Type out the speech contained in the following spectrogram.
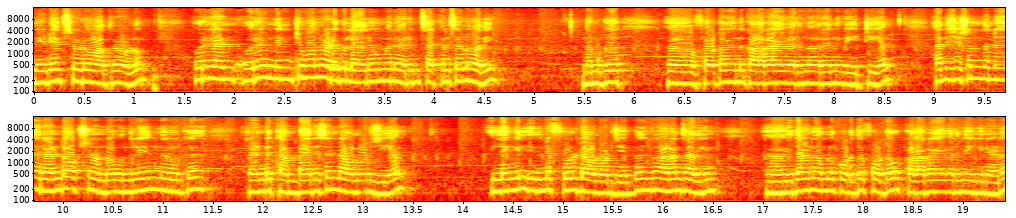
മീഡിയം സ്പീഡ് മാത്രമേ ഉള്ളൂ. ഒരു രണ്ട് ഒരു മിനിറ്റ് പോലും എടുക്കില്ല. അതിനു മുമ്പ് തന്നെ ഒരു സെക്കൻഡ്സുകൾ മതി. നമുക്ക് ഫോട്ടോ ഒന്ന് കളറായി വരുന്നവരെ ഒന്ന് വെയിറ്റ് ചെയ്യാം. അതിനുശേഷം തന്നെ രണ്ട് ഓപ്ഷൻ ഉണ്ട്. ഒന്നിലേക്ക് നിങ്ങൾക്ക് രണ്ട് കമ്പാരിസൺ ഡൗൺലോഡ് ചെയ്യാം. ഇല്ലെങ്കിൽ ഇതിന്റെ ഫുൾ ഡൗൺലോഡ് ചെയ്യും. ഇപ്പോൾ നിങ്ങൾക്ക് കാണാൻ സാധിക്കും. ഇതാണ് നമ്മൾ കൊടുത്ത ഫോട്ടോ കളറായി വരുന്നത് ഇങ്ങനെയാണ്.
